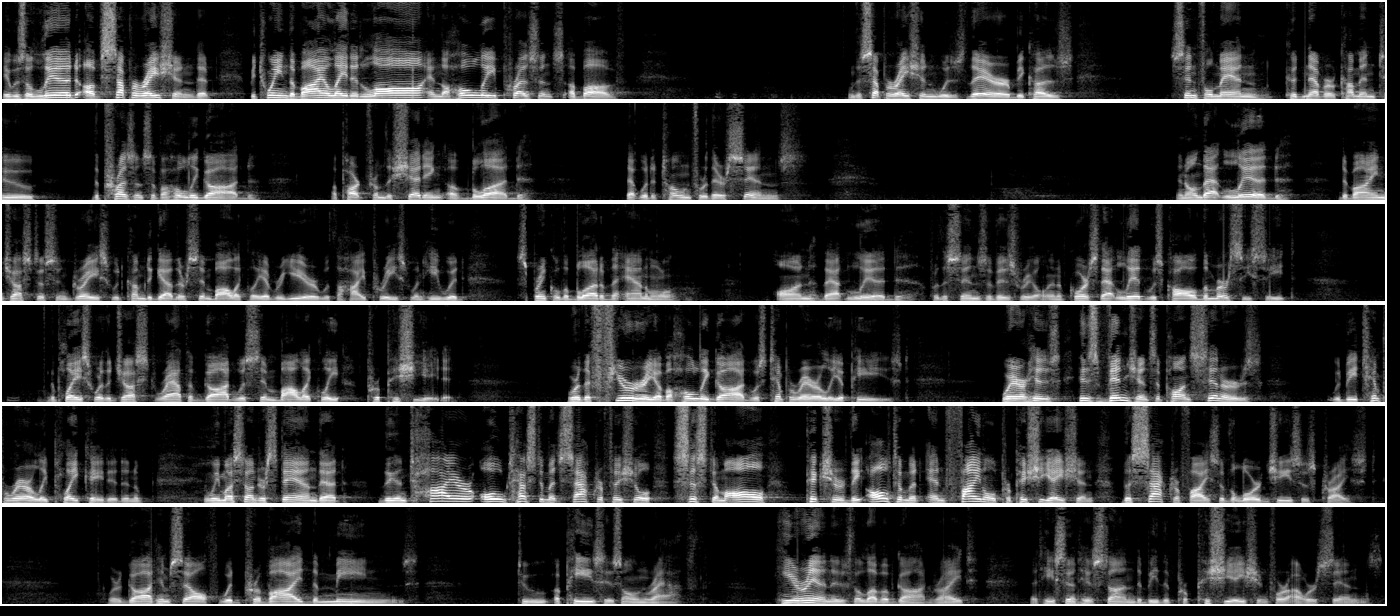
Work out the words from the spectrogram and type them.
It was a lid of separation that between the violated law and the holy presence above. And the separation was there because sinful man could never come into the presence of a holy God apart from the shedding of blood that would atone for their sins. And on that lid, divine justice and grace would come together symbolically every year with the high priest when he would sprinkle the blood of the animal on that lid for the sins of Israel. And of course, that lid was called the mercy seat, the place where the just wrath of God was symbolically propitiated, where the fury of a holy God was temporarily appeased, where his, his vengeance upon sinners would be temporarily placated. And uh, we must understand that the entire Old Testament sacrificial system all pictured the ultimate and final propitiation, the sacrifice of the Lord Jesus Christ, where God Himself would provide the means to appease His own wrath. Herein is the love of God, right? That He sent His Son to be the propitiation for our sins.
